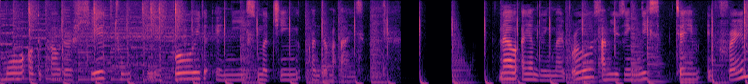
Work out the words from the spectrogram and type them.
more of the powder here to avoid any smudging under my eyes. Now I am doing my brows. I'm using NYX Tame and Frame.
